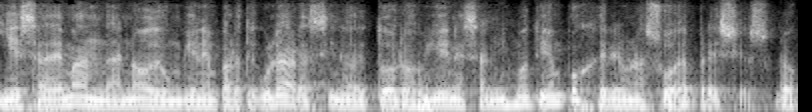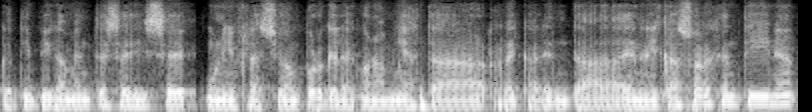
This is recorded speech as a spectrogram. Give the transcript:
y esa demanda, no de un bien en particular, sino de todos los bienes al mismo tiempo, genera una suba de precios, lo que típicamente se dice una inflación porque la economía está recalentada. En el caso de Argentina,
